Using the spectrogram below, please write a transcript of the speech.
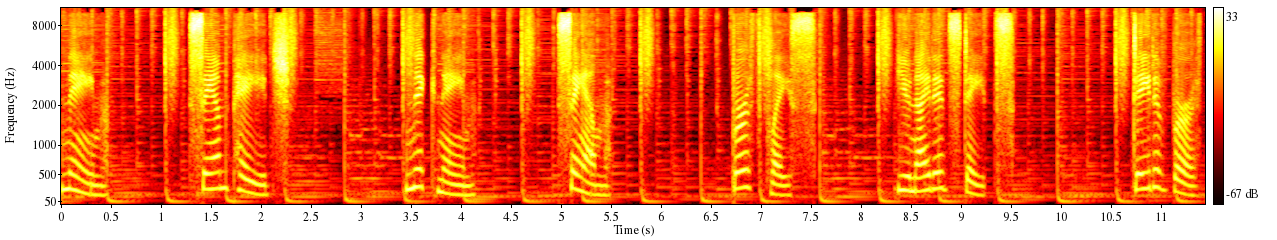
Name. Sam Paige. Nickname. Sam. Birthplace. United States. Date of birth.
